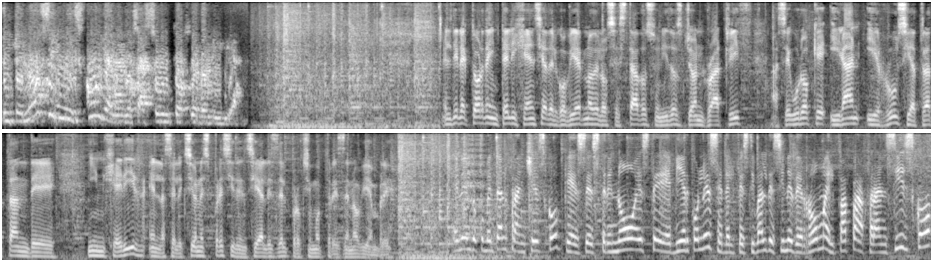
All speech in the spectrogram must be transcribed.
y que no se inmiscuyan en los asuntos de Bolivia. El director de inteligencia del gobierno de los Estados Unidos, John Ratcliffe, aseguró que Irán y Rusia tratan de ingerir en las elecciones presidenciales del próximo 3 de noviembre. En el documental Francesco, que se estrenó este miércoles en el Festival de Cine de Roma, el Papa Francisco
